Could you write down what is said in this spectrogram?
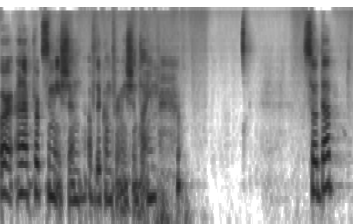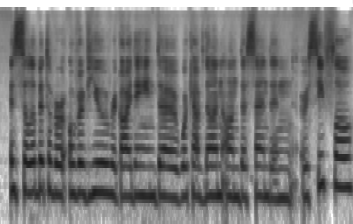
or an approximation of the confirmation time. so that is a little bit of an overview regarding the work I've done on the send and receive flow.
